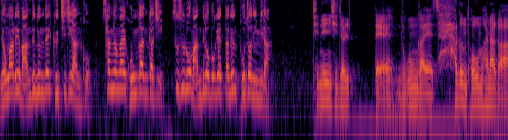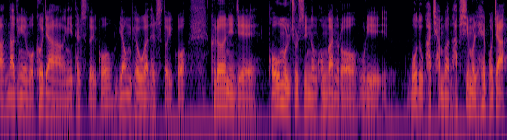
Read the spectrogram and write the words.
영화를 만드는데 그치지 않고 상영할 공간까지 스스로 만들어 보겠다는 도전입니다. 신인 시절 때 누군가의 작은 도움 하나가 나중에 뭐 거장이 될 수도 있고 명 배우가 될 수도 있고 그런 이제 도움을 줄 수 있는 공간으로 우리 모두 같이 한번 합심을 해보자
